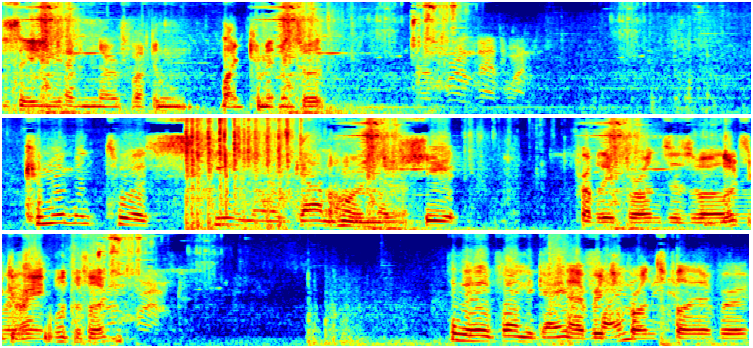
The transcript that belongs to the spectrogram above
see, you have no fucking like commitment to it. Confirm that one. Commitment to a skin on a gun Oh, is like shit. Probably bronze as well. Looks bro. great. What the fuck? Confirmed. Never heard of playing the game. Average fun. bronze player, bro.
